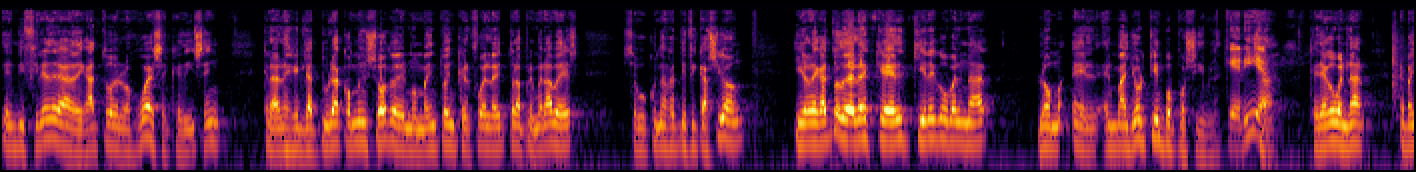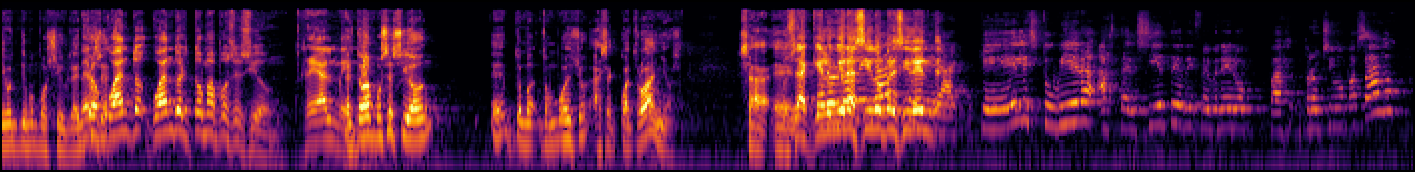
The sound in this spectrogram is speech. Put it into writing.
eh, difiere del alegato de los jueces, que dicen que la legislatura comenzó desde el momento en que él fue electo la primera vez, se buscó una ratificación, y el alegato de él es que él quiere gobernar el, mayor tiempo posible. Quería. quería gobernar el mayor tiempo posible. Pero ¿cuándo, él toma posesión realmente? Él toma posesión, eh, toma, posesión hace cuatro años. O sea, eh, que él hubiera sido presidente. que él estuviera hasta el 7 de febrero próximo pasado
